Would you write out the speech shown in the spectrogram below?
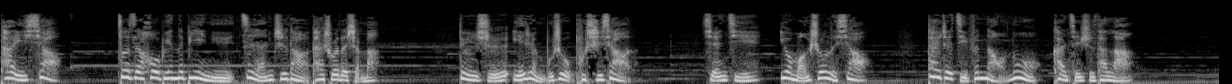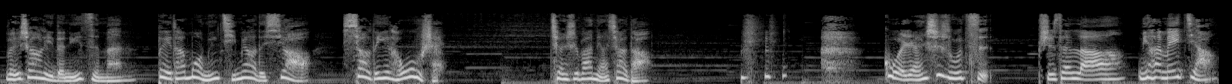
他一笑，坐在后边的婢女自然知道他说的什么，顿时也忍不住扑哧笑了。旋即又忙收了笑，带着几分恼怒看秦十三郎。围帐里的女子们被他莫名其妙的笑。笑得一头雾水，陈十八娘笑道：“ 果然是如此，十三郎，你还没讲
